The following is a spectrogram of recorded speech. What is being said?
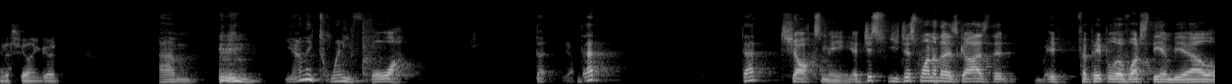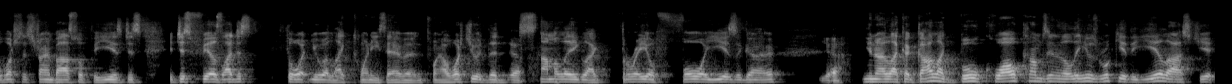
and it's feeling good. Um, you're only 24. That yep. that that shocks me. It just you're just one of those guys that if for people who have watched the NBL or watched Australian basketball for years, just it just feels like I just thought you were like 27, 20. I watched you at the yeah. summer league like three or four years ago. Yeah. You know, like a guy like Bul Kuol comes into the league. He was rookie of the year last year.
